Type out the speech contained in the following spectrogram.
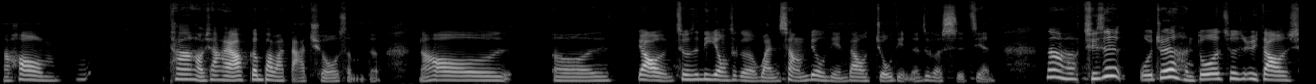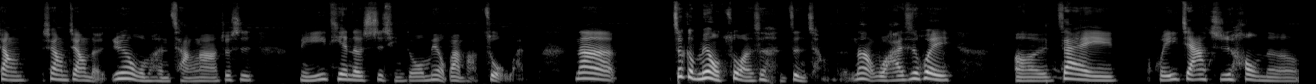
然后。他好像还要跟爸爸打球什么的，然后呃，要就是利用这个晚上六点到九点的这个时间。那其实我觉得很多就是遇到像像这样的，因为我们很长啊，就是每一天的事情都没有办法做完。那这个没有做完是很正常的。那我还是会呃在回家之后呢，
